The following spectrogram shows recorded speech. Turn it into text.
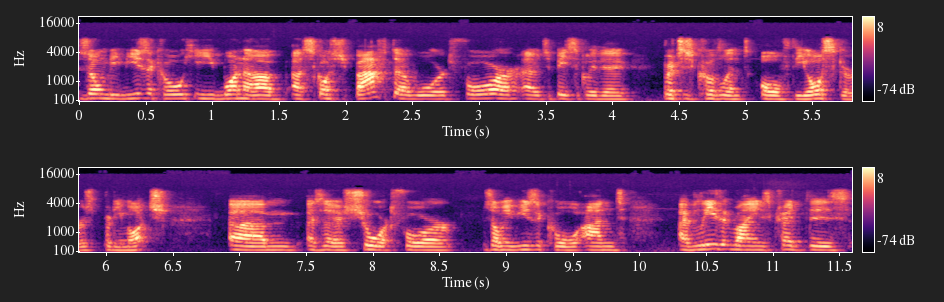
Zombie Musical. He won a, a Scottish BAFTA award for, uh, which basically the British equivalent of the Oscars, pretty much, um, as a short for Zombie Musical. And I believe that Ryan is credited as,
